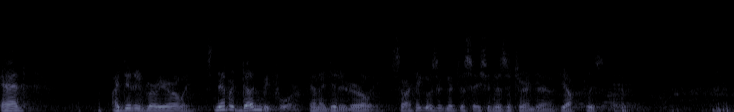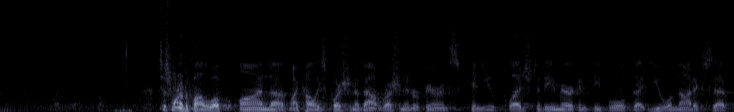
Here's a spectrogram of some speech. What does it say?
And I did it very early. It's never done before, and I did it early. So I think it was a good decision as it turned out. Yeah, please. Just wanted to follow up on uh, my colleague's question about Russian interference. Can you pledge to the American people that you will not accept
